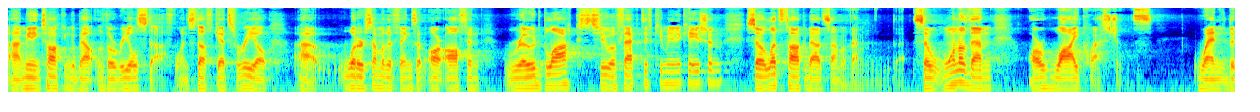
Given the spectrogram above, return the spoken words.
uh, meaning talking about the real stuff. When stuff gets real, uh, what are some of the things that are often roadblocks to effective communication? So let's talk about some of them. So one of them are why questions when the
